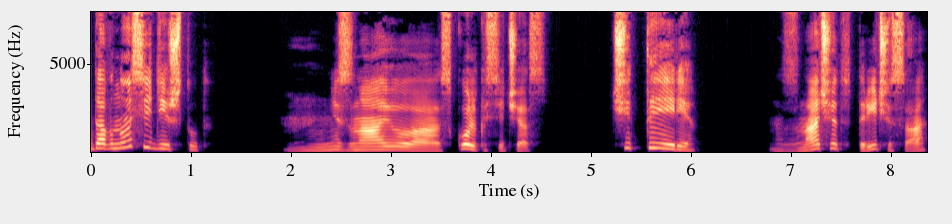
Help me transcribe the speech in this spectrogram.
«Давно сидишь тут?» «Не знаю, а сколько сейчас?» «Четыре». «Значит, три часа».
